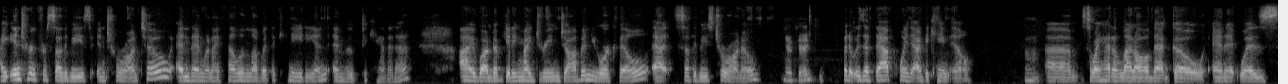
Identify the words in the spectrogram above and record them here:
I interned for Sotheby's in Toronto, and then when I fell in love with a Canadian and moved to Canada, I wound up getting my dream job in New Yorkville at Sotheby's Toronto. Okay. But it was at that point that I became ill. Mm. Um, so I had to let all of that go, and it was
